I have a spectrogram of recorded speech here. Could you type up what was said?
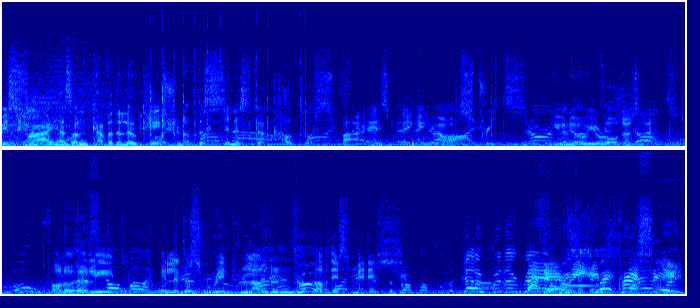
Miss Frye has uncovered the location of the sinister cult of spies plaguing our streets. You know your orders, lads. Follow her lead, and let us rid London of this menace. Go for the impressive!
